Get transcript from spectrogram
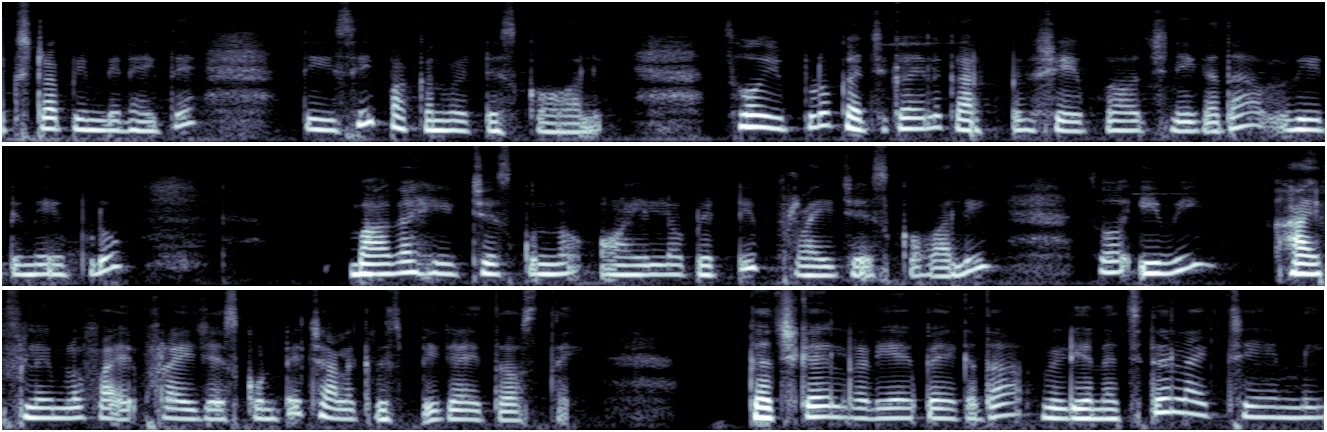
ఎక్స్ట్రా పిండిని అయితే తీసి పక్కన పెట్టేసుకోవాలి. సో ఇప్పుడు కజ్జికాయలు కరెక్ట్గా షేప్గా వచ్చినాయి కదా వీటిని ఇప్పుడు బాగా హీట్ చేసుకున్న ఆయిల్లో పెట్టి ఫ్రై చేసుకోవాలి. సో ఇవి హై ఫ్లేమ్లో ఫ్రై ఫ్రై చేసుకుంటే చాలా క్రిస్పీగా అయితే వస్తాయి. కజ్జికాయలు రెడీ అయిపోయాయి కదా వీడియో నచ్చితే లైక్ చేయండి.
